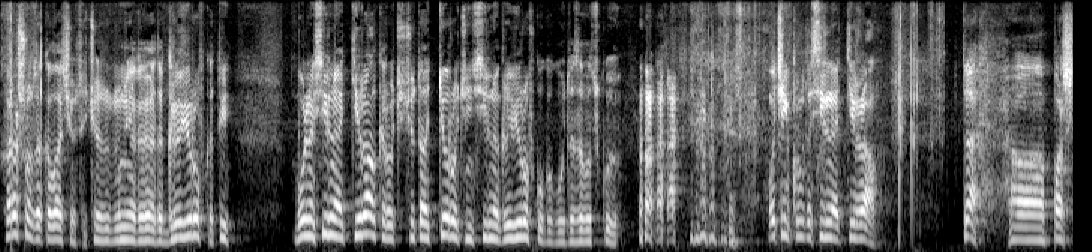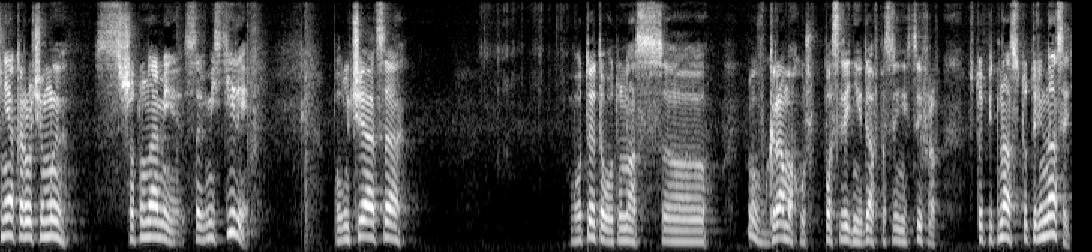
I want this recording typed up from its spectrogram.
хорошо заколачиваются. Что тут у меня какая-то гравировка. Ты больно сильно оттирал, короче, что-то оттер очень сильно гравировку какую-то заводскую. Очень круто, сильно оттирал. Так, а, поршня, короче, мы с шатунами совместили. Получается, вот это вот у нас, э, ну, в граммах уж последних, да, в последних цифрах, 115-113.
